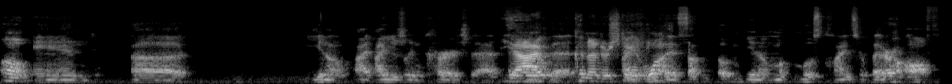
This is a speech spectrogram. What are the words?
Oh, and uh, you know, I, I usually encourage that. yeah, I, that, can I understand think why. that some, um, you know, m- most clients are better off.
